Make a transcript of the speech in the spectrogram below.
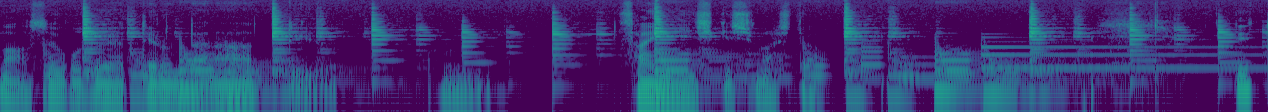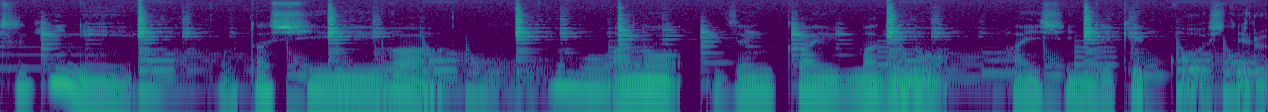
まあそういうことをやってるんだなっていうふうに再認識しました。で次に私はもあの前回までの配信で結構してる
